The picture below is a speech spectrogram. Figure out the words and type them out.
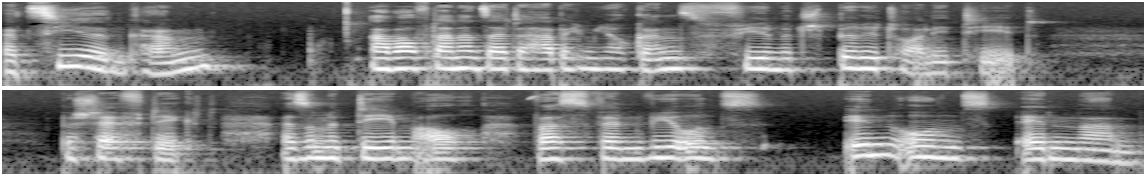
erzielen kann. Aber auf der anderen Seite habe ich mich auch ganz viel mit Spiritualität beschäftigt. Also mit dem auch, was, wenn wir uns in uns ändern,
